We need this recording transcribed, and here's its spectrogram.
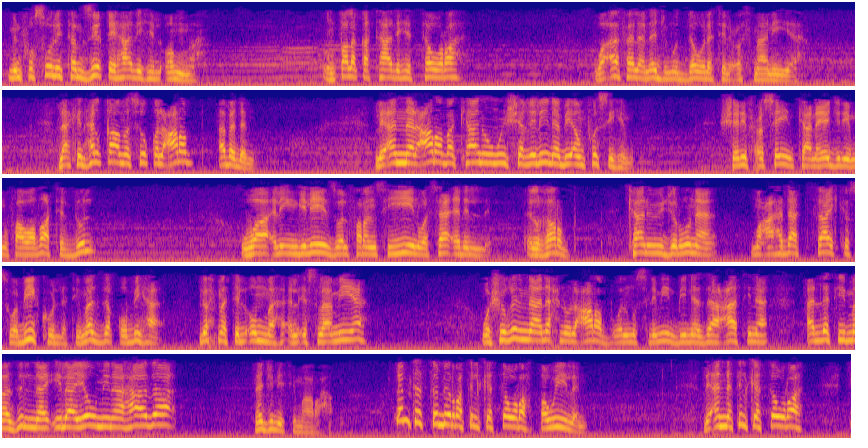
من فصول تمزيق هذه الأمة. انطلقت هذه الثورة وأفل نجم الدولة العثمانية. لكن هل قام سوق العرب؟ أبدا. لأن العرب كانوا منشغلين بأنفسهم. الشريف حسين كان يجري مفاوضات الذل والإنجليز والفرنسيين وسائر الغرب كانوا يجرون معاهدات سايكس وبيكو التي مزقوا بها لحمة الأمة الإسلامية. وشغلنا نحن العرب والمسلمين بنزاعاتنا التي ما زلنا إلى يومنا هذا نجني ثمارها. لم تستمر تلك الثورة طويلا لأن تلك الثورة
